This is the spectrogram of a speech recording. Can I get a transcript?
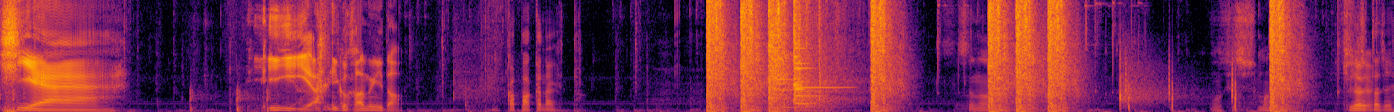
히야. 이야 이거 가능이다. 깜빡 끝나겠다. 쓰나. 어 수만. 기다렸다 쟤.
